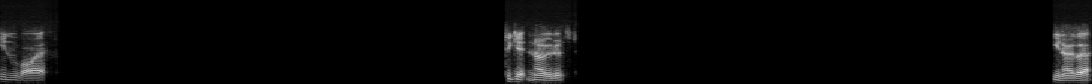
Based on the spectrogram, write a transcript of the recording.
in life? To get noticed. You know that?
